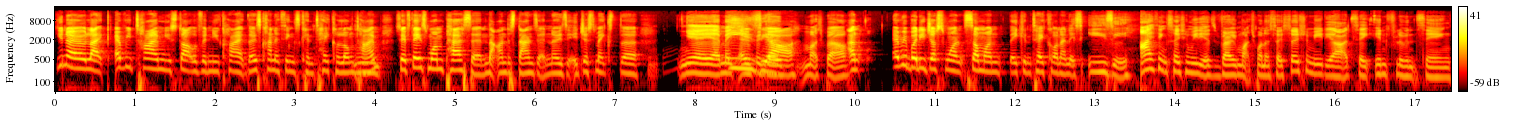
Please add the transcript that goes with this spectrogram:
you know like every time you start with a new client those kind of things can take a long Mm. time. So if there's one person that understands it and knows it, it just makes the Yeah, yeah, make everything go Easier. much better. and everybody just wants someone they can take on and it's easy. I think social media is very much one of so social media. I'd say influencing.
